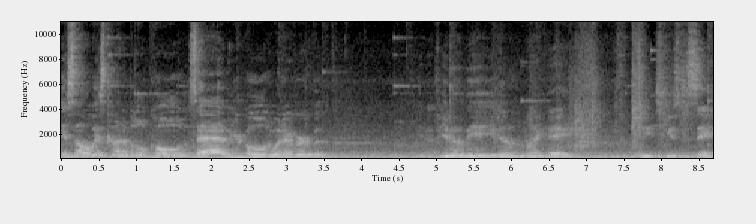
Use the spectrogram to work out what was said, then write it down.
It's always kind of a little cold and sad when you're cold or whatever, but you know, if you know me, you know I'm like, hey, any excuse to save,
